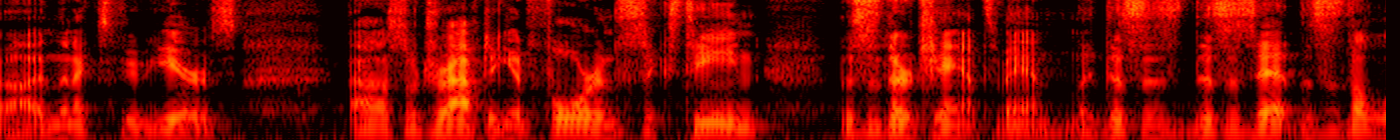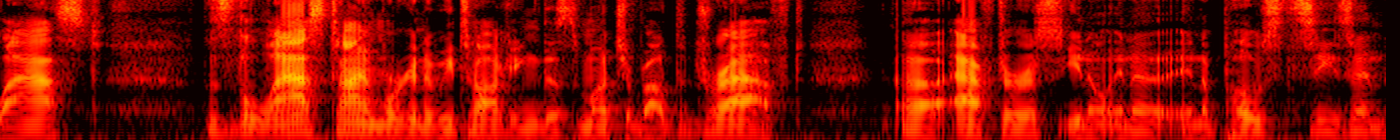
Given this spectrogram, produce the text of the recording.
uh, in the next few years. Uh, so drafting at four and 16, this is their chance, man. Like this is this is it. This is the last. This is the last time we're going to be talking this much about the draft uh, after you know in a in a postseason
